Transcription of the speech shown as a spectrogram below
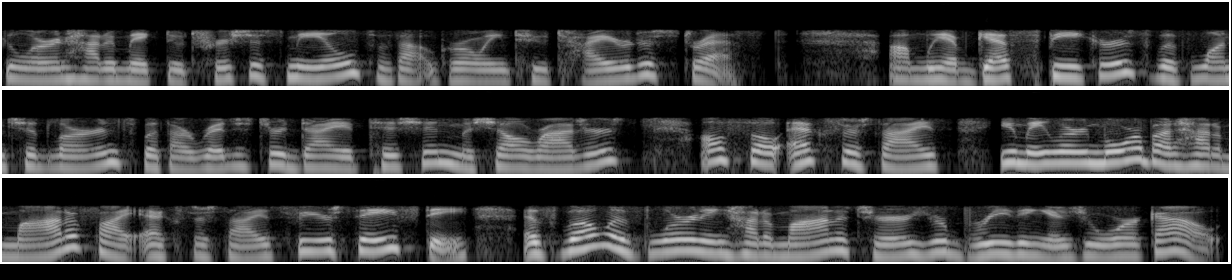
You'll learn how to make nutritious meals without growing too tired or stressed. Um, we have guest speakers with Lunch and Learns with our registered dietitian, Michelle Rogers. Also, exercise. You may learn more about how to modify exercise for your safety, as well as learning how to monitor your breathing as you work out.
